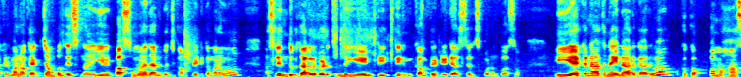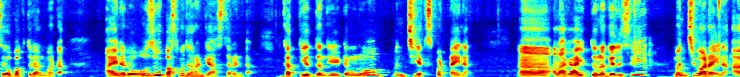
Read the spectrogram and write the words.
ఇక్కడ మనం ఒక ఎగ్జాంపుల్ తీసిన ఈ భస్మం అనే దాని గురించి కంప్లీట్గా మనము అసలు ఎందుకు తగలబెడుతుంది ఏంటి దీని కంప్లీట్ డీటెయిల్స్ తెలుసుకోవడం కోసం. ఈ ఏకనాథ్ నైనార్ గారు ఒక గొప్ప మహాశివభక్తుడు అనమాట ఆయన రోజు భస్మధారణ చేస్తారంట. కత్తి యుద్ధం చేయటంలో మంచి ఎక్స్పర్ట్ ఆయన. అలాగే ఆ యుద్ధంలో గెలిచి మంచివాడు ఆయన ఆ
